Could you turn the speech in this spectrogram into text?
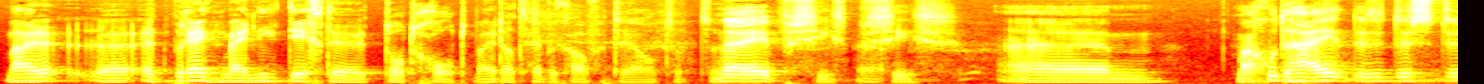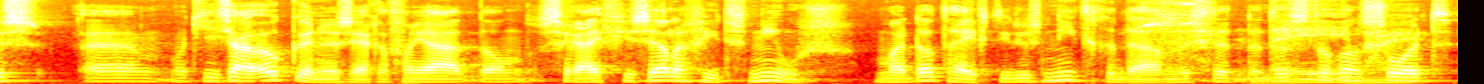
Maar eh, het brengt mij niet dichter tot God, maar dat heb ik al verteld. Dat, nee, precies, precies. Ehm, maar goed, hij, dus, dus, dus um, want je zou ook kunnen zeggen van ja, dan schrijf je zelf iets nieuws. Maar dat heeft hij dus niet gedaan. Dus dat, dat nee, is toch een soort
